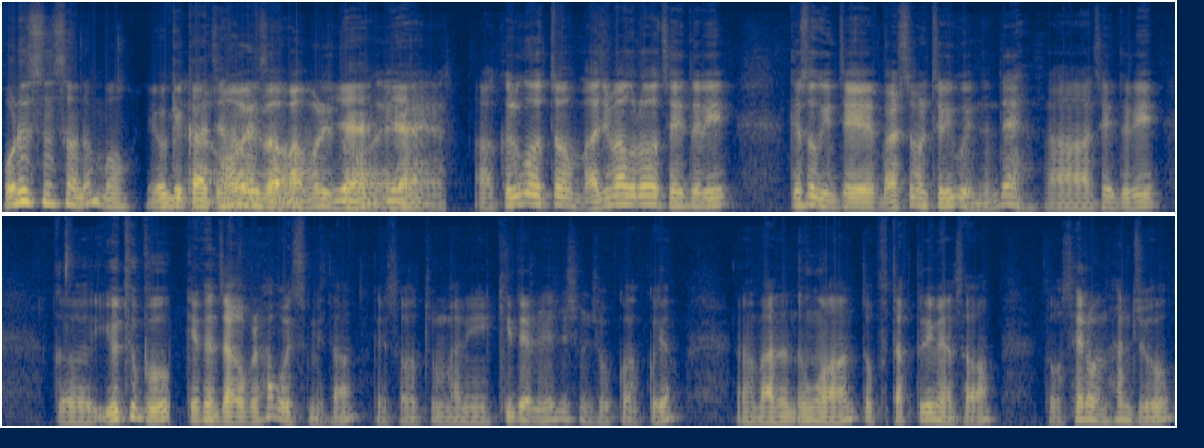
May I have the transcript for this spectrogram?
오늘 순서는 뭐 여기까지 아, 하면서 마무리도. 예, 예. 예. 아, 그리고 좀 마지막으로 저희들이 계속 이제 말씀을 드리고 있는데 아, 저희들이 그 유튜브 개편 작업을 하고 있습니다. 그래서 좀 많이 기대를 해주시면 좋을 것 같고요. 어, 많은 응원 또 부탁드리면서 또 새로운 한 주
